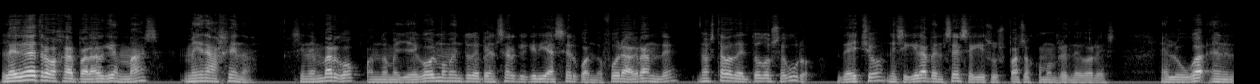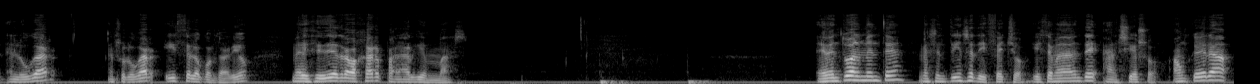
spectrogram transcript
La idea de trabajar para alguien más me era ajena. Sin embargo, cuando me llegó el momento de pensar que quería ser cuando fuera grande, no estaba del todo seguro. De hecho, ni siquiera pensé seguir sus pasos como emprendedores. En lugar, en, lugar, en su lugar, hice lo contrario. Me decidí a trabajar para alguien más. Eventualmente me sentí insatisfecho y extremadamente ansioso. Aunque era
